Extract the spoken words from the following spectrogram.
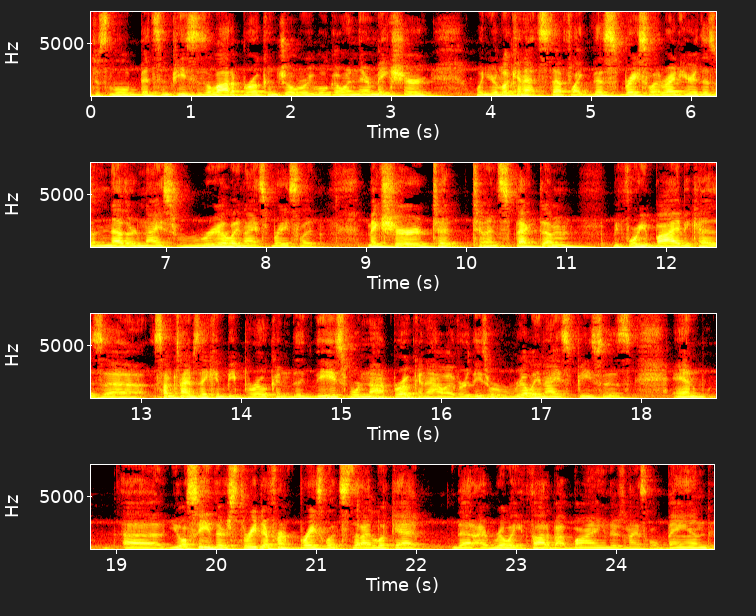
just little bits and pieces, a lot of broken jewelry will go in there. Make sure when you're looking at stuff like this bracelet right here, there's another nice, really nice bracelet. Make sure to, to inspect them before you buy because uh, sometimes they can be broken. Th these were not broken, however. These were really nice pieces. And uh, you'll see there's three different bracelets that I look at that I really thought about buying. There's a nice little band.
